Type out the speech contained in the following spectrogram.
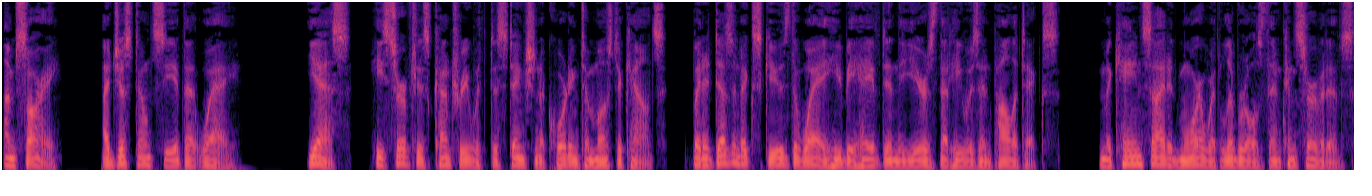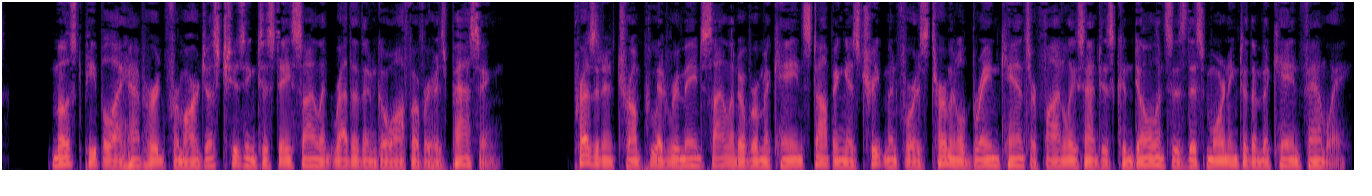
I'm sorry. I just don't see it that way. Yes, he served his country with distinction according to most accounts, but it doesn't excuse the way he behaved in the years that he was in politics. McCain sided more with liberals than conservatives. Most people I have heard from are just choosing to stay silent rather than go off over his passing. President Trump who had remained silent over McCain stopping his treatment for his terminal brain cancer finally sent his condolences this morning to the McCain family.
